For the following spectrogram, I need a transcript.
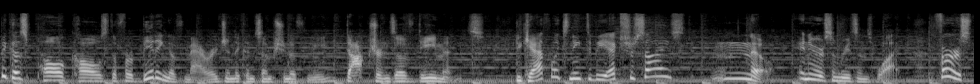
because Paul calls the forbidding of marriage and the consumption of meat doctrines of demons. Do Catholics need to be exorcised? No. And here are some reasons why. First,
